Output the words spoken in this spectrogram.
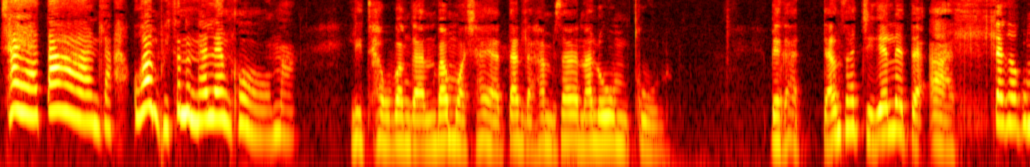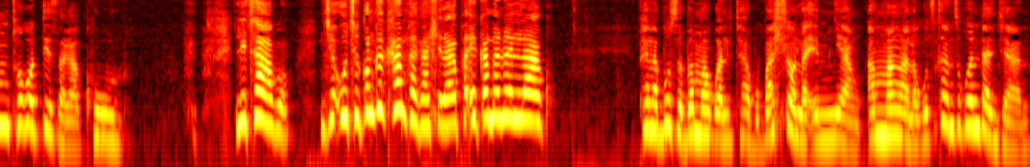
Shaya tandla uhambisana nale ngoma. Lithabo bangani bami washaya tandla hambisana nalowo mculo. Bekadansa jikeleda ahleka kumthokotisa kakhulu. Lithabo nje uthi konke kuhamba kahle lapha ekamelweni lakho? Phela buze bamakwalithabo bahlola eminyango amangala ukuthi kanti kwenta njani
